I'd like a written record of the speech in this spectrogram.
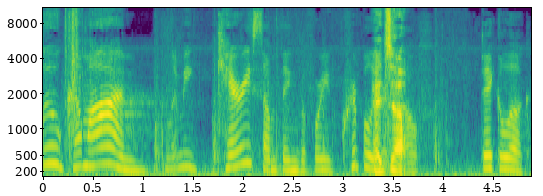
Blue, come on. Let me carry something before you cripple Heads up. yourself. Take a look.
